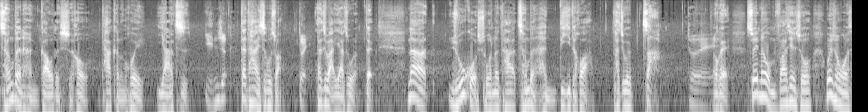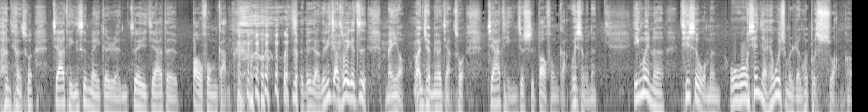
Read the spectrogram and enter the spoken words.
成本很高的时候，他可能会压制、隐忍，但他还是不爽，对，他就把它压住了。对，那如果说呢，他成本很低的话，他就会炸。对，OK，所以呢，我们发现说，为什么我常讲说，家庭是每个人最佳的暴风港？为什么就？你讲错一个字，没有，完全没有讲错，家庭就是暴风港。为什么呢？因为呢，其实我们我我先讲一下为什么人会不爽哈，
